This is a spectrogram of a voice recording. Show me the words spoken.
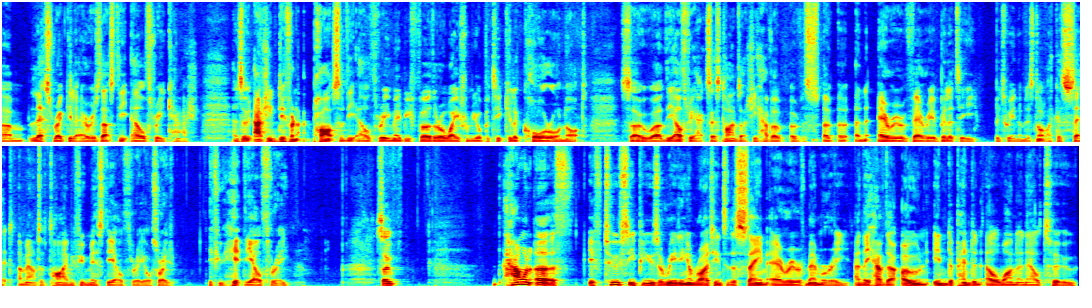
um, less regular areas, that's the L3 cache. And so actually different parts of the L3 may be further away from your particular core or not. So uh, the L3 access times actually have a, a, a, an area of variability between them. It's not like a set amount of time if you miss the L3, or sorry, if you hit the L3. So how on earth if two CPUs are reading and writing to the same area of memory and they have their own independent L1 and L2,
